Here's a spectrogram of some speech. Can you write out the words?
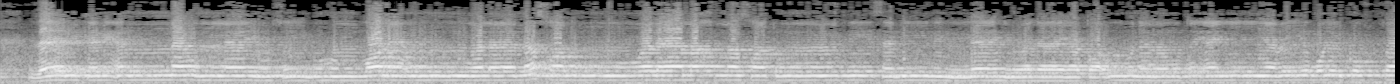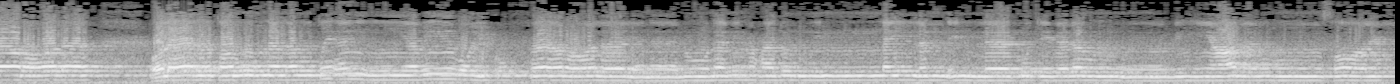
ذلك بأنهم لا يصيبهم ظلع ولا نصب ولا مخمصة في سبيل الله ولا يطعون موطئا يغيظ الكفار ولا ولا يطعون موطئا يغيظ الكفار ولا ينالون من عدو نيلا إلا كتب لهم به عمل صالح.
